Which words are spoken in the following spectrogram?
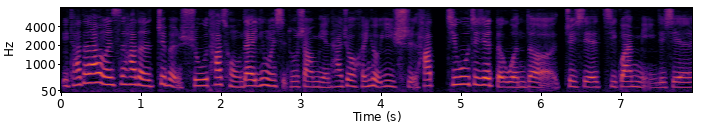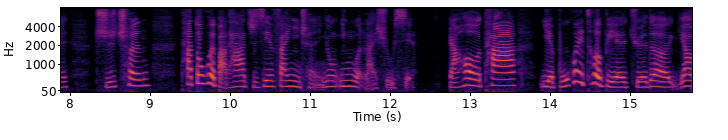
理查德·埃文斯他的这本书，他从在英文写作上面，他就很有意识，他几乎这些德文的这些机关名、这些职称，他都会把它直接翻译成用英文来书写，然后他也不会特别觉得要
